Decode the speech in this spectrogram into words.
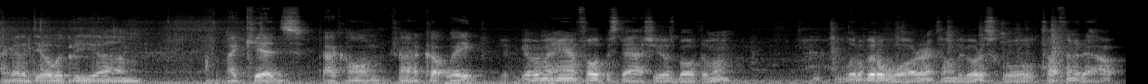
I gotta deal with the um, my kids back home trying to cut weight. Give them a handful of pistachios, both of them. A little bit of water, tell them to go to school, toughen it out.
